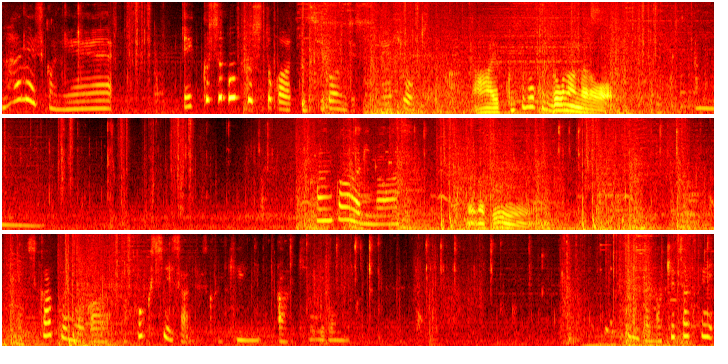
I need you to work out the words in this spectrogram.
何ですかね。XBOX とかって違うんですよね表記とか。ああ XBOX どうなんだろカンカンありますうえなし近くのがあフォクシーさんですかね。金あ黄色の開けちゃって開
